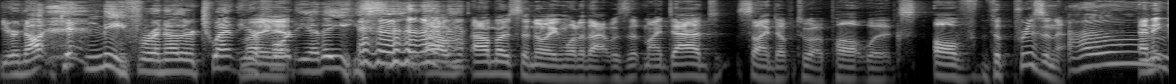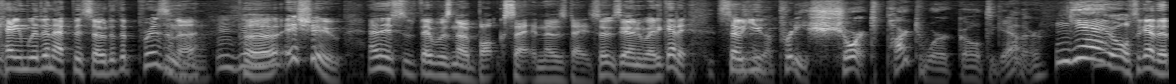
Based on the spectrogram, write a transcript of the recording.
You're not getting me for another 20 or My, uh, 40 of these. our, our most annoying one of that was that my dad signed up to a part works of The Prisoner. Oh. And it came with an episode of The Prisoner Mm-hmm. per issue. And this there was no box set in those days, so it was the only way to get it. So It's you a pretty short part work altogether. yeah. you all together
